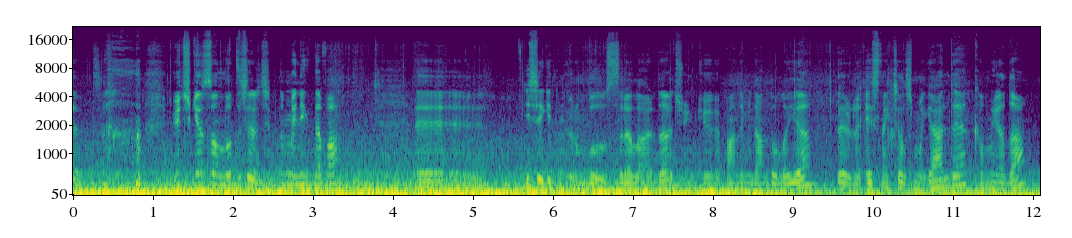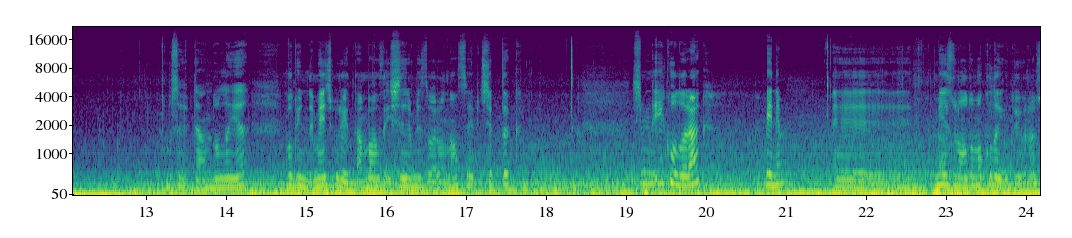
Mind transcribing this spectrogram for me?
Evet. 3 gün sonunda dışarı çıktım. Ben ilk defa eee, işe gitmiyorum bu sıralarda. Çünkü pandemiden dolayı böyle esnek çalışma geldi kamuya da. Bu sebepten dolayı bugün de mecburiyetten bazı işlerimiz var. Ondan sebep çıktık. Şimdi ilk olarak benim eee, mezun olduğum okula gidiyoruz.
